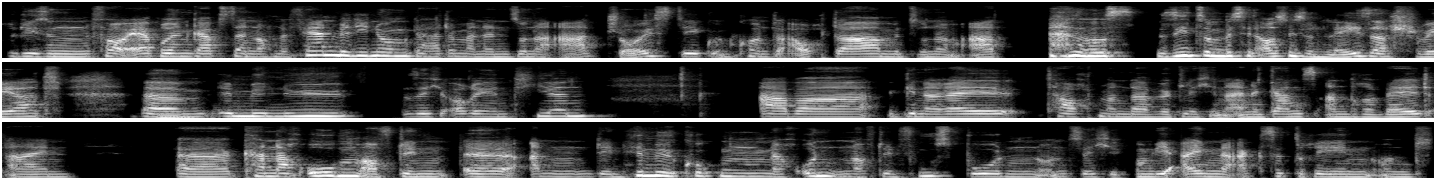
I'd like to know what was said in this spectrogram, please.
Zu diesen VR-Brillen gab es dann noch eine Fernbedienung, da hatte man dann so eine Art Joystick und konnte auch da mit so einer Art, also es sieht so ein bisschen aus wie so ein Laserschwert ähm, mhm. im Menü sich orientieren. Aber generell taucht man da wirklich in eine ganz andere Welt ein, äh, kann nach oben auf den, äh, an den Himmel gucken, nach unten auf den Fußboden und sich um die eigene Achse drehen und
